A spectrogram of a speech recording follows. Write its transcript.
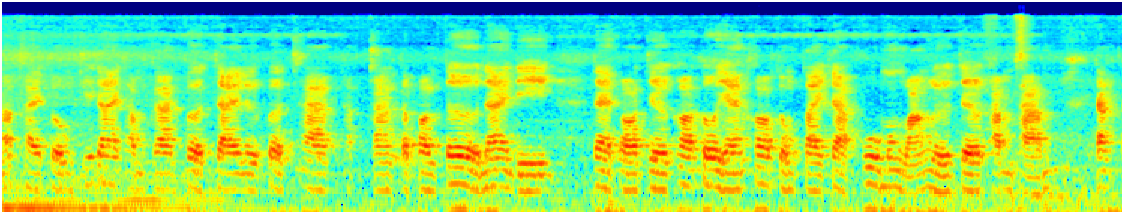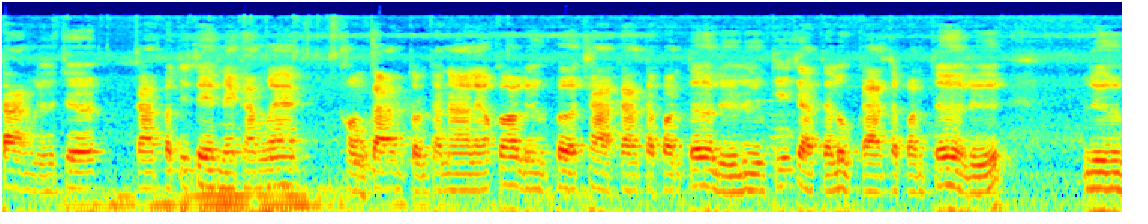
นักใครตรงที่ได้ทำการเปิดใจหรือเปิดฉากการสปอนเซอร์ได้ดี แต่พอเจอข้อโต้แย้งข้อสงสัยจากผู้มุ่งหวัง หรือเจอคำถามต่างๆ หรือเจอการปฏิเสธในครั้งแรก ของการสนทนาแล้วก็ลืมเปิดฉากการสปอนเซอร์ หรือลืมที่จะสรุปการสปอนเซอร์ หรือลืม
